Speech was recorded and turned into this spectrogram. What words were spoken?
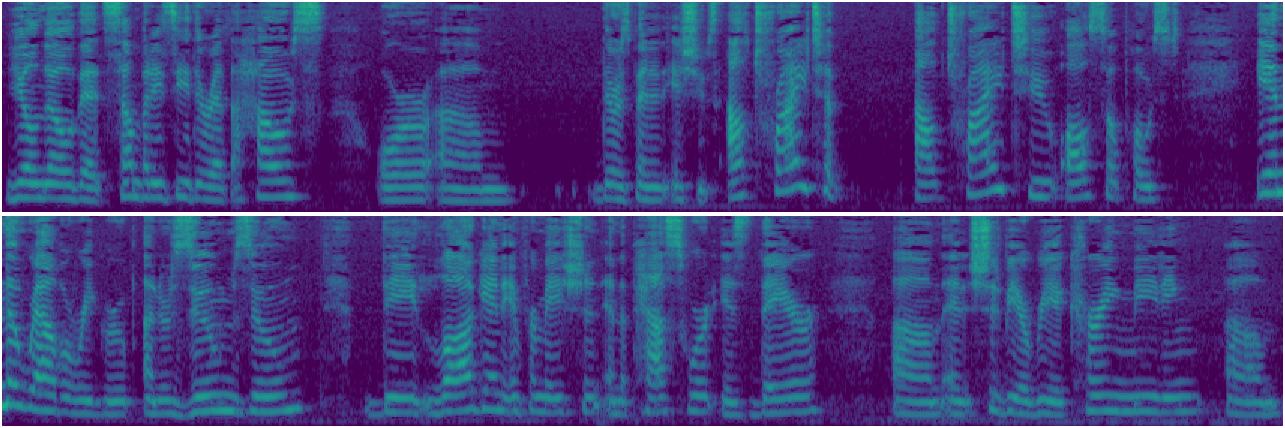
you'll know that somebody's either at the house or um, there's been an issues. I'll try to I'll try to also post in the Ravelry group under Zoom Zoom. The login information and the password is there, um, and it should be a reoccurring meeting um,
